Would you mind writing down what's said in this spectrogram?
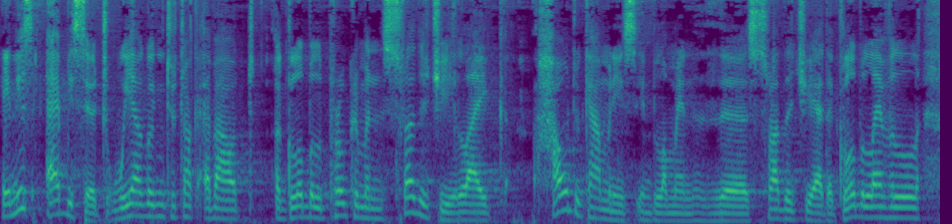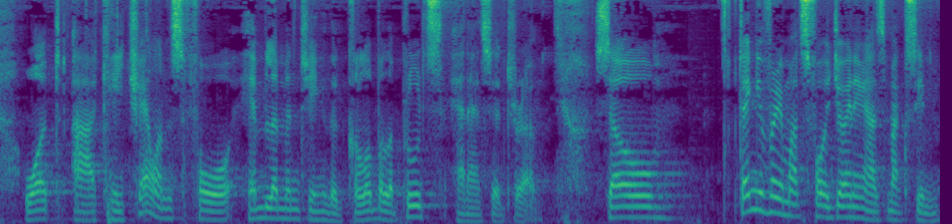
In this episode, we are going to talk about a global procurement strategy like how do companies implement the strategy at a global level? What are key challenges for implementing the global approach and etc. So Thank you very much for joining us, Maxim.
